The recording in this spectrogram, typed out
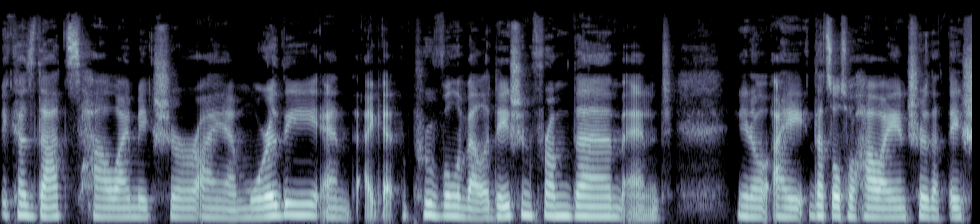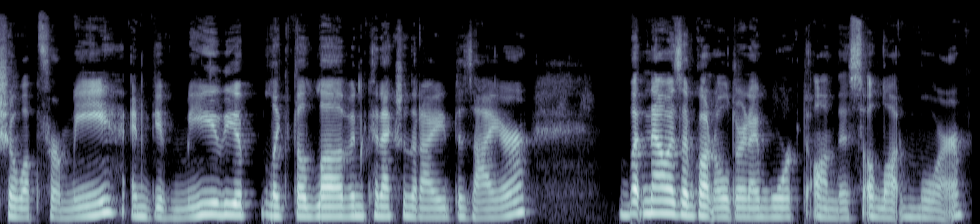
because that's how I make sure I am worthy and I get approval and validation from them and you know I that's also how I ensure that they show up for me and give me the like the love and connection that I desire. But now as I've gotten older and I've worked on this a lot more,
